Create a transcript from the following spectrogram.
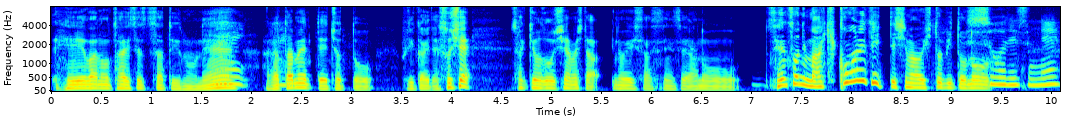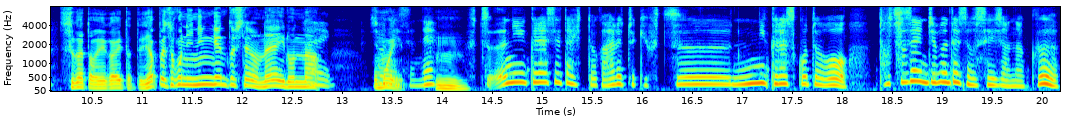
平和の大切さというのをね、はい。改めてちょっと振り返りたい、そして先ほどおっしゃいました井上久先生あの戦争に巻き込まれていってしまう人々の姿を描いたってやっぱりそこに人間としてのねいろんなはい。そ思い、うですね、うん。普通に暮らしてた人がある時普通に暮らすことを突然自分たちのせいじゃなく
